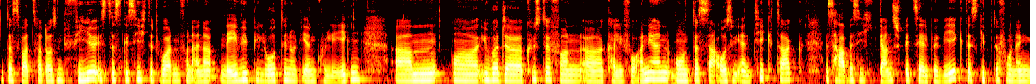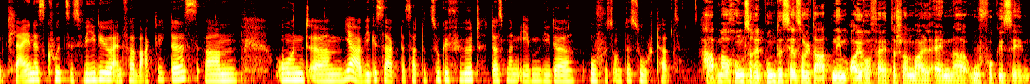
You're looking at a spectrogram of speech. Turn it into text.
Und das war 2004, ist das gesichtet worden von einer Navy-Pilotin und ihren Kollegen ähm, äh, über der Küste von äh, Kalifornien. Und das sah aus wie ein Tic-Tac. Es habe sich ganz speziell bewegt. Es gibt davon ein kleines, kurzes Video, ein verwackeltes. Ähm, und ähm, ja, wie gesagt, das hat dazu geführt, dass man eben wieder UFOs untersucht hat. Haben auch unsere Bundesheersoldaten im Eurofighter schon mal ein uh, UFO gesehen?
